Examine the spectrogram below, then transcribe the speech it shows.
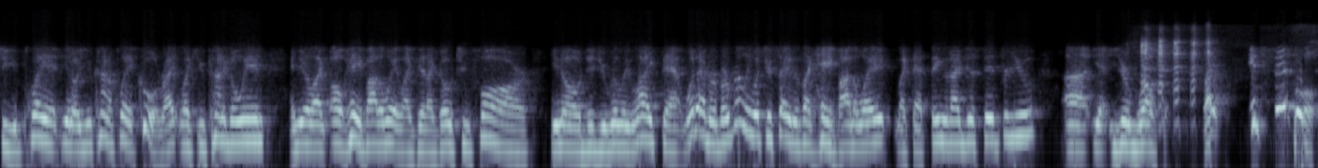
So you play it, you know, you kind of play it cool, right? Like you kind of go in and you're like, oh, hey, by the way, like, did I go too far? You know, did you really like that? Whatever. But really what you're saying is like, hey, by the way, like that thing that I just did for you, uh, yeah, you're welcome, right? It's simple.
